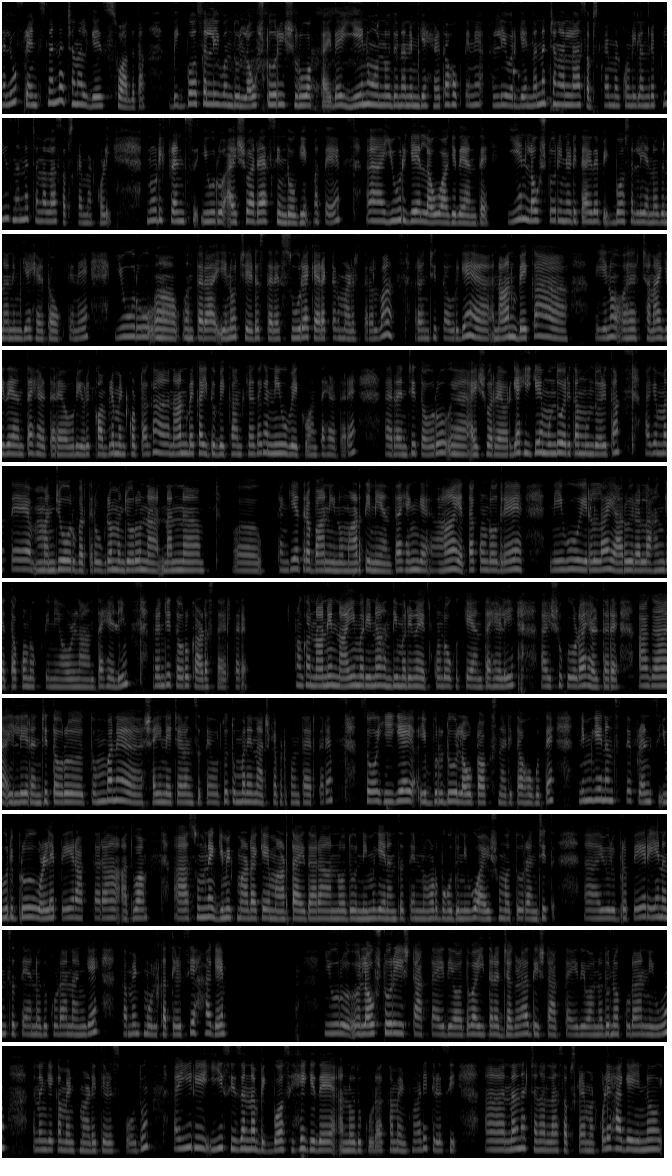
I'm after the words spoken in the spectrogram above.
Hello friends ನನ್ನ ಚಾನಲ್ಗೆ ಸ್ವಾಗತ. ಬಿಗ್ ಬಾಸಲ್ಲಿ ಒಂದು ಲವ್ ಸ್ಟೋರಿ ಶುರುವಾಗ್ತಾ ಇದೆ. ಏನು ಅನ್ನೋದನ್ನು ನಿಮಗೆ ಹೇಳ್ತಾ ಹೋಗ್ತೇನೆ. ಅಲ್ಲಿವರೆಗೆ ನನ್ನ ಚಾನಲ್ನ ಸಬ್ಸ್ಕ್ರೈಬ್ ಮಾಡ್ಕೊಂಡಿಲ್ಲ ಅಂದರೆ ಪ್ಲೀಸ್ ನನ್ನ ಚಾನಲ್ನ ಸಬ್ಸ್ಕ್ರೈಬ್ ಮಾಡ್ಕೊಳ್ಳಿ. ನೋಡಿ ಫ್ರೆಂಡ್ಸ್ ಇವರು ಐಶ್ವರ್ಯ ಸಿಂಧೋಗಿ. ಮತ್ತು ಇವರಿಗೆ ಲವ್ ಆಗಿದೆ ಅಂತೆ. ಏನು ಲವ್ ಸ್ಟೋರಿ ನಡೀತಾ ಇದೆ ಬಿಗ್ ಬಾಸಲ್ಲಿ ಅನ್ನೋದನ್ನು ನಿಮಗೆ ಹೇಳ್ತಾ ಹೋಗ್ತೇನೆ. ಇವರು ಒಂಥರ ಏನೋ ಛೇಡಿಸ್ತಾರೆ. ಸೂರ್ಯ ಕ್ಯಾರೆಕ್ಟರ್ ಮಾಡಿರ್ತಾರಲ್ವ? ರಂಜಿತ್ ಅವ್ರಿಗೆ. ನಾನು ಬೇಕಾ ಏನೋ ಚೆನ್ನಾಗಿದೆ ಅಂತ ಹೇಳ್ತಾರೆ. ಅವರು ಇವ್ರಿಗೆ ಕಾಂಪ್ಲಿಮೆಂಟ್ ಕೊಟ್ಟಾಗ, ನಾನು ಬೇಕಾ, ಇದು ಬೇಕಾ? ಅಂತ ಕೇಳಿದಾಗ, ನೀವು ಬೇಕು ಅಂತ ಹೇಳ್ತಾರೆ. ರಂಜಿತ್ ಅವರು ಐಶ್ವರ್ಯ ಅವ್ರಿಗೆ. ಹೀಗೆ ಮುಂದುವರಿತಾ ಮುಂದುವರಿತಾ, ಹಾಗೆ ಮತ್ತು ಮಂಜು ಅವರು ಬರ್ತಾರೆ. ಉಗ್ರ ಮಂಜು ಅವರು ನನ್ನ ತಂಗಿ ಹತ್ರ ಬಾ, ನೀನು ಮಾಡ್ತೀನಿ ಅಂತ ಹೆಂಗೆ ಹಾಂ ಎತ್ತಾಕೊಂಡು ಹೋದರೆ ನೀವು ಇರಲ್ಲ, ಯಾರೂ ಇರಲ್ಲ, ಹಂಗೆ ಎತ್ತಾಕೊಂಡು ಹೋಗ್ತೀನಿ ಅವಳನ್ನ ಅಂತ ಹೇಳಿ ರಂಜಿತ್ ಅವರು ಕಾಡಿಸ್ತಾ ಇರ್ತಾರೆ. ಆಗ ನಾನೇನು ನಾಯಿ ಮರಿನ, ಹಂದಿ ಮರಿನ ಎತ್ಕೊಂಡು ಹೋಗೋಕ್ಕೆ ಅಂತ ಹೇಳಿ ಐಶು ಕೂಡ ಹೇಳ್ತಾರೆ. ಆಗ ಇಲ್ಲಿ ರಂಜಿತ್ ಅವರು ತುಂಬಾ ಶೈ ನೇಚರ್ ಅನಿಸುತ್ತೆ. ಅವ್ರದ್ದು ತುಂಬಾ ನಾಚಿಕೆ ಪಟ್ಕೊತಾ ಇರ್ತಾರೆ. ಸೊ ಹೀಗೆ ಇಬ್ಬರದ್ದು ಲವ್ ಟಾಕ್ಸ್ ನಡೀತಾ ಹೋಗುತ್ತೆ. ನಿಮ್ಗೇನು ಅನಿಸುತ್ತೆ ಫ್ರೆಂಡ್ಸ್ ಇವರಿಬ್ಬರು ಒಳ್ಳೆ ಪೇರ್ ಆಗ್ತಾರಾ? ಅಥವಾ ಸುಮ್ಮನೆ ಗಿಮಿಕ್ ಮಾಡೋಕ್ಕೆ ಮಾಡ್ತಾ ಇದ್ದಾರಾ ಅನ್ನೋದು ನಿಮಗೇನು ಅನಿಸುತ್ತೆ ನೋಡಬಹುದು ನೀವು, ಐಶು ಮತ್ತು ರಂಜಿತ್. ಇವರಿಬ್ಬರ ಪೇರ್ ಏನು ಅನಿಸುತ್ತೆ ಅನ್ನೋದು ಕೂಡ ನನಗೆ ಕಮೆಂಟ್ ಮೂಲಕ ತಿಳಿಸಿ. ಹಾಗೆ ಇವರು ಲವ್ ಸ್ಟೋರಿ ಇಷ್ಟ ಆಗ್ತಾ ಇದೆಯೋ ಅಥವಾ ಈ ಥರ ಜಗಳದ್ದು ಇಷ್ಟ ಆಗ್ತಾ ಇದೆಯೋ ಅನ್ನೋದನ್ನು ಕೂಡ ನೀವು ನನಗೆ ಕಮೆಂಟ್ ಮಾಡಿ ತಿಳಿಸ್ಬೋದು. ಈ ರೀ, ಈ ಸೀಸನ್ನ ಬಿಗ್ ಬಾಸ್ ಹೇಗಿದೆ ಅನ್ನೋದು ಕೂಡ ಕಮೆಂಟ್ ಮಾಡಿ ತಿಳಿಸಿ. ನನ್ನ ಚಾನಲ್ನ ಸಬ್ಸ್ಕ್ರೈಬ್ ಮಾಡ್ಕೊಳ್ಳಿ. ಹಾಗೆ ಇನ್ನೂ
